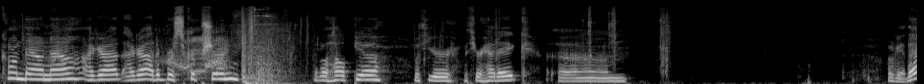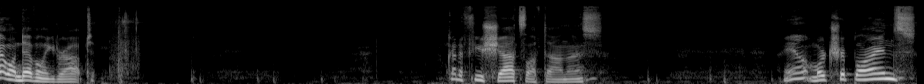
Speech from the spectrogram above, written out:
Calm down now. I got I got a prescription. It'll help you with your with your headache. Um Okay, that one definitely dropped. I've got a few shots left on this. Yeah, more trip lines.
